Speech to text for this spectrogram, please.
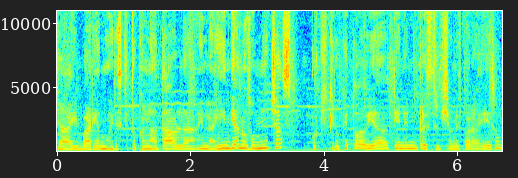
ya hay varias mujeres que tocan la tabla en la India, no son muchas, porque creo que todavía tienen restricciones para eso.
